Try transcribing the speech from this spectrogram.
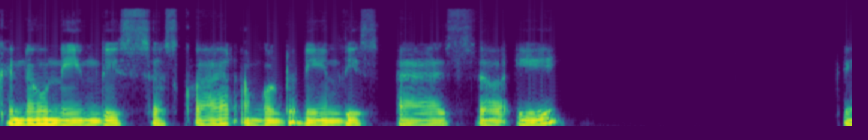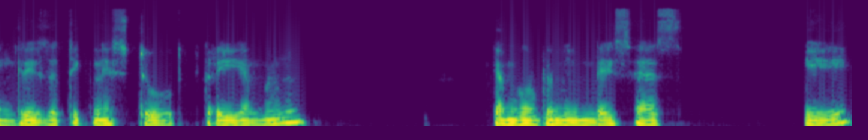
Okay, now name this uh, square. I'm going to name this as uh, A. Increase the thickness to 3 mm. I'm going to name this as A.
